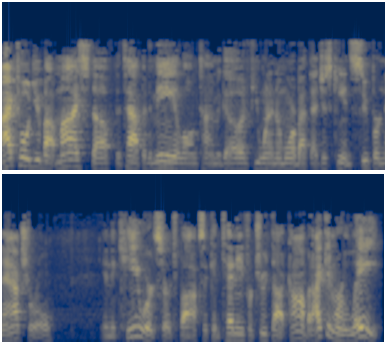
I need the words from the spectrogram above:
I've told you about my stuff that's happened to me a long time ago. And if you want to know more about that, just key in supernatural in the keyword search box at contendingfortruth.com, but I can relate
